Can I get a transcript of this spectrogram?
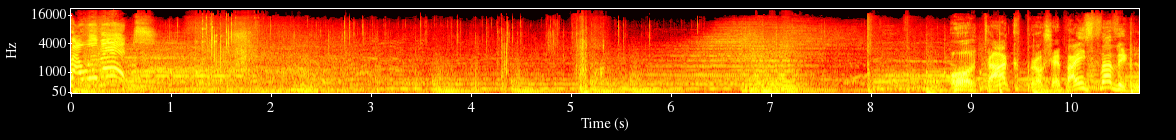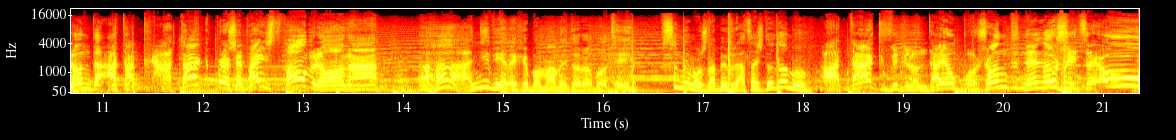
cały mecz! O tak, proszę państwa, wygląda atak. A tak, proszę państwa, obrona. Aha, niewiele chyba mamy do roboty. W sumie można by wracać do domu. A tak wyglądają porządne nożyce. O!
